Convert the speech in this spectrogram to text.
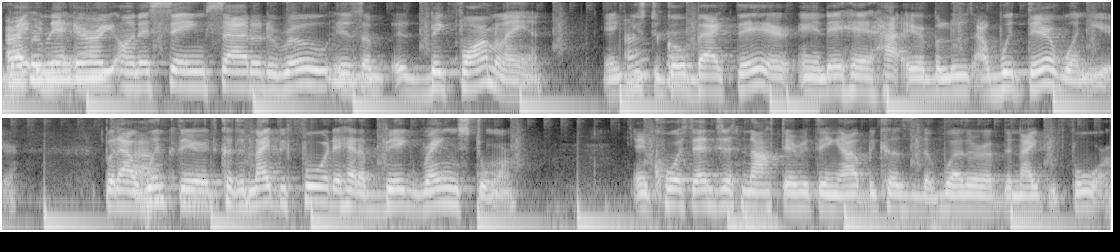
Right in that area on that same side of the road is a, a big farmland. And used to go back there and they had hot air balloons. I went there one year. But I went there because the night before they had a big rainstorm. And of course, that just knocked everything out because of the weather of the night before.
